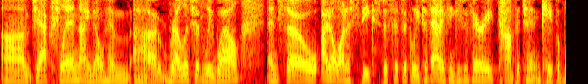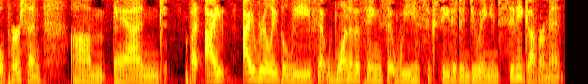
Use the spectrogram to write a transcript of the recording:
um, Jack Flynn, I know him uh, relatively well, and so I don't want to speak specifically to that. I think he's a very competent and capable person, um, and but I, I really believe that one of the things that we have succeeded in doing in city government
